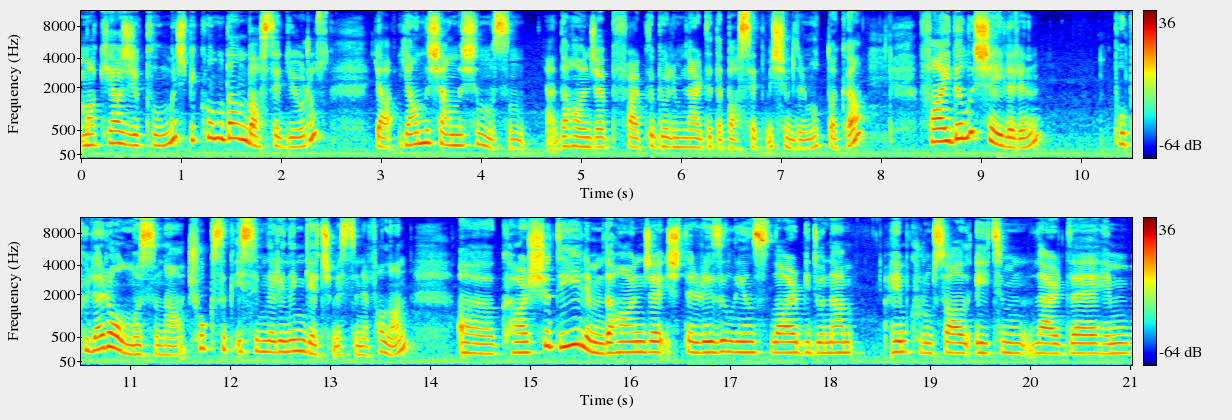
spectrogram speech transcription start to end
makyaj yapılmış bir konudan bahsediyoruz. Ya yanlış anlaşılmasın. Yani daha önce farklı bölümlerde de bahsetmişimdir mutlaka. Faydalı şeylerin popüler olmasına, çok sık isimlerinin geçmesine falan karşı değilim. Daha önce işte resilience'lar bir dönem hem kurumsal eğitimlerde hem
